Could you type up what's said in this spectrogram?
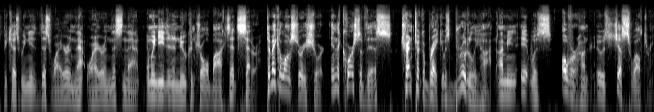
because we needed this wire and that wire and this and that, and we needed a new control box, etc. To make a long story short, in the course of this, Trent took a break. It was brutally hot. I mean, it was over 100. It was just sweltering.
